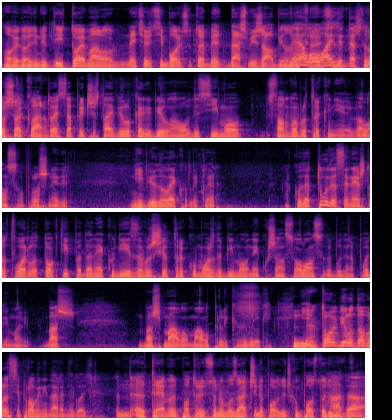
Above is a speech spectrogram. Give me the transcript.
Ove godine. I to je malo, neću reći simbolično, to je be, baš mi žao bilo ne, na kraju. Ne, ajde, daš, to, kvarom. to je sad priča šta je bilo kad bi bilo, a ovde si imao stvarno dobro trkanje Alonso u prošle nedelje. Nije bio daleko od Leclerc. Tako da tu da se nešto otvorilo tog tipa, da neko nije završio trku, možda bi imao neku šansu Alonso da bude na podijum, ali baš baš malo, malo prilika za drugi. Da. I to bi bilo dobro da se promeni naredne godine. E, treba, potrebni su nam vozači na pobjedičkom postolju. A, da.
